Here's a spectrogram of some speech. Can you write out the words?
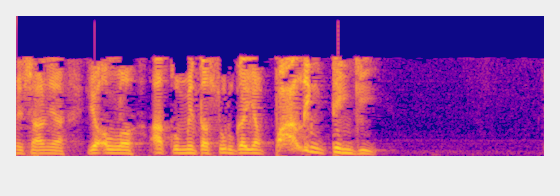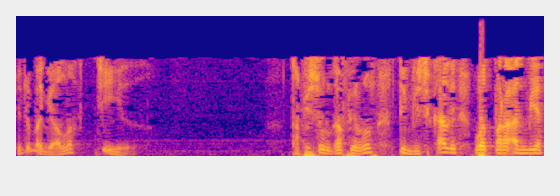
Misalnya, ya Allah, aku minta surga yang paling tinggi. Itu bagi Allah kecil. Tapi surga Firdaus tinggi sekali buat para anbiya.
